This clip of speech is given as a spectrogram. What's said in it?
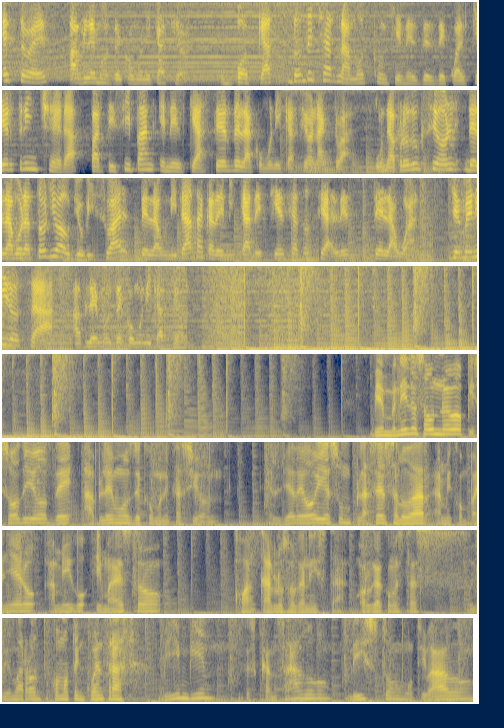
Esto es Hablemos de Comunicación, un podcast donde charlamos con quienes desde cualquier trinchera participan en el quehacer de la comunicación actual. Una producción del Laboratorio Audiovisual de la Unidad Académica de Ciencias Sociales de la UAN. Bienvenidos a Hablemos de Comunicación. Bienvenidos a un nuevo episodio de Hablemos de Comunicación. El día de hoy es un placer saludar a mi compañero, amigo y maestro Juan Carlos Organista. Orga, ¿cómo estás? Muy bien, Marrón, ¿tú cómo te encuentras? Bien, bien, descansado, listo, motivado.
